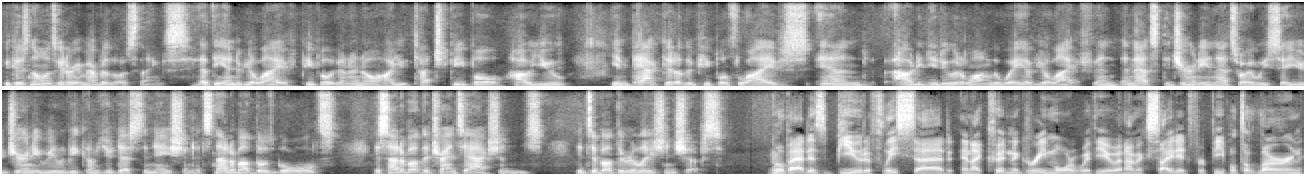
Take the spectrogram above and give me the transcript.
because no one's going to remember those things. At the end of your life, people are going to know how you touched people, how you impacted other people's lives, and how did you do it along the way of your life. And, and that's the journey. And that's why we say your journey really becomes your destination. It's not about those goals. It's not about the transactions, it's about the relationships. Well, that is beautifully said. And I couldn't agree more with you. And I'm excited for people to learn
